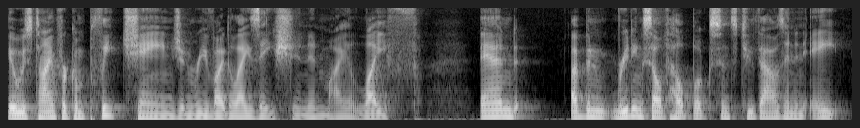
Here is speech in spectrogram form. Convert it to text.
It was time for complete change and revitalization in my life. And I've been reading self help books since 2008.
